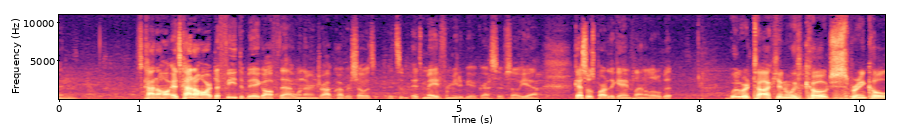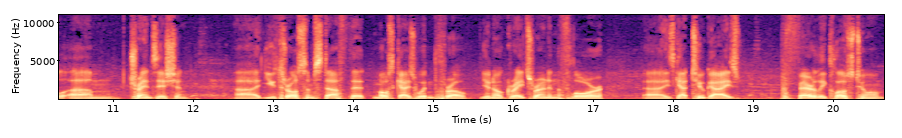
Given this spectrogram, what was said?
and it's kind of. It's kind of hard to feed the big off that when they're in drop coverage. So it's it's it's made for me to be aggressive. So yeah, guess it was part of the game plan a little bit. We were talking with Coach Sprinkle um, transition. Uh, you throw some stuff that most guys wouldn't throw. You know, Great's running the floor. Uh, he's got two guys fairly close to him.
